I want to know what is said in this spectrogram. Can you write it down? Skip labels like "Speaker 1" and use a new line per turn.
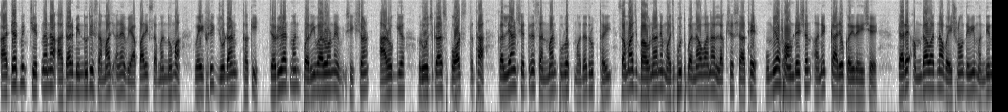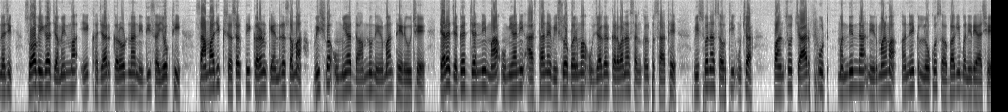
આધ્યાત્મિક ચેતનાના આધાર બિંદુથી સમાજ અને વ્યાપારિક સંબંધોમાં વૈશ્વિક જોડાણ થકી જરૂરિયાતમંદ પરિવારોને શિક્ષણ, આરોગ્ય, રોજગાર, સ્પોર્ટ્સ તથા કલ્યાણ ક્ષેત્રે સન્માનપૂર્વક મદદરૂપ થઈ સમાજ ભાવનાને મજબૂત બનાવવાના લક્ષ્ય સાથે ઉમિયા ફાઉન્ડેશન અનેક કાર્યો કરી રહી છે. ત્યારે અમદાવાદના વૈષ્ણોદેવી મંદિર નજીક સો વીઘા જમીનમાં એક હજાર કરોડના નિધિ સહયોગથી સામાજિક સશક્તિકરણ કેન્દ્ર સમા વિશ્વ ઉમિયા ધામનું નિર્માણ થઈ રહ્યું છે. ત્યારે જગતજનની મા ઉમિયાની આસ્થાને વિશ્વભરમાં ઉજાગર કરવાના સંકલ્પ સાથે વિશ્વના સૌથી ઊંચા પાંચસો ચાર ફૂટ મંદિરના નિર્માણમાં અનેક લોકો સહભાગી બની રહ્યા છે.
